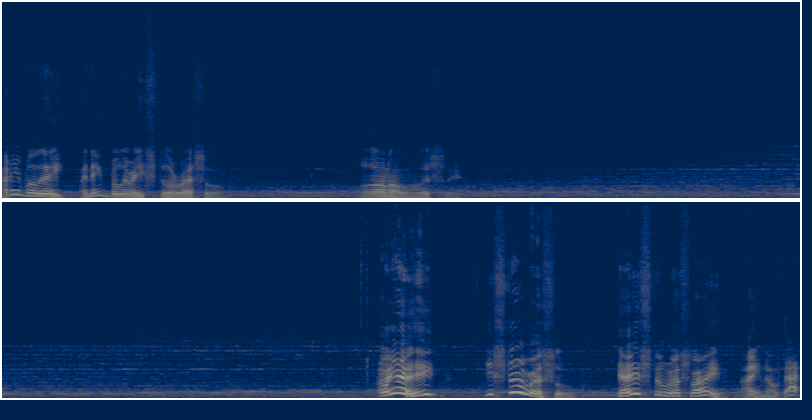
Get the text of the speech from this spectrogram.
I think Billy Ray, I think Billy Ray still wrestled. Oh no, let's see. Oh yeah, he he still wrestled. Yeah, he still wrestled. I ain't, I ain't know that.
